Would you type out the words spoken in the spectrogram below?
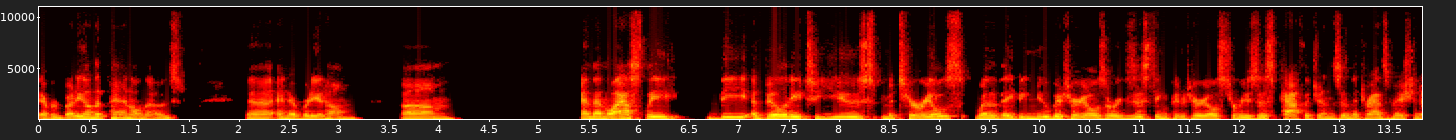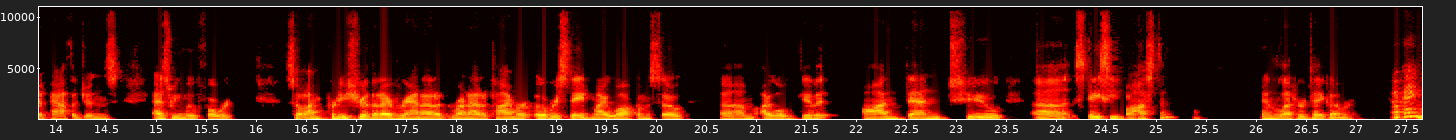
everybody on the panel knows uh, and everybody at home um, and then lastly the ability to use materials, whether they be new materials or existing materials, to resist pathogens and the transmission of pathogens as we move forward. So I'm pretty sure that I've ran out of, run out of time or overstayed my welcome. So um, I will give it on then to uh, Stacey Boston and let her take over. Okay,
